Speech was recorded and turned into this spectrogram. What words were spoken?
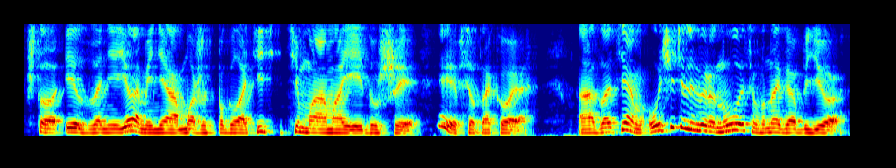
что из-за неё меня может поглотить тьма моей души и всё такое. А затем учитель вернулась в Негабьё,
